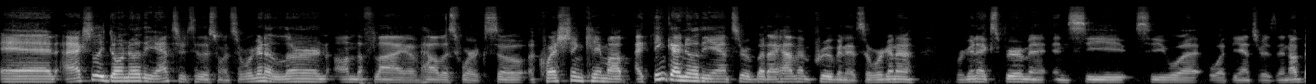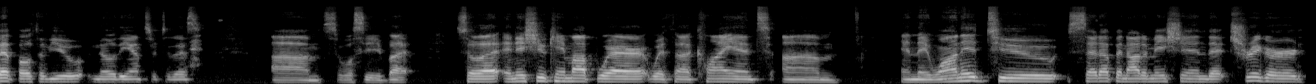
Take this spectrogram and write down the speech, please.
and I actually don't know the answer to this one. So we're going to learn on the fly of how this works. So a question came up. I think I know the answer, but I haven't proven it. So we're going to we're to experiment and see see what what the answer is. And I bet both of you know the answer to this. Um, so we'll see. But so uh, an issue came up where with a client um, and they wanted to set up an automation that triggered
